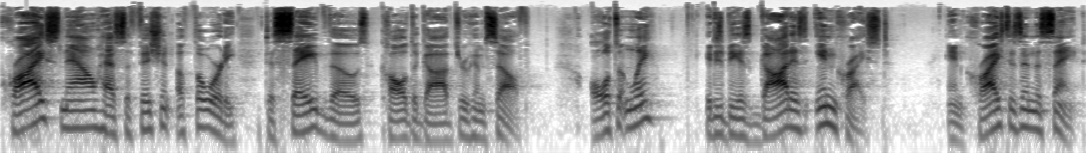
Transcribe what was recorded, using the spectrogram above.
Christ now has sufficient authority to save those called to God through himself. Ultimately, it is because God is in Christ and Christ is in the saint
